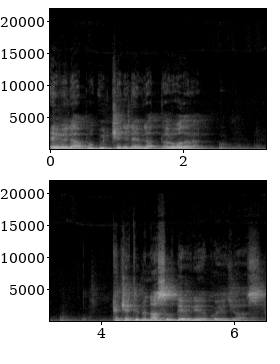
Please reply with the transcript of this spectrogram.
evvela bu ülkenin evlatları olarak tüketimi nasıl devreye koyacağız?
